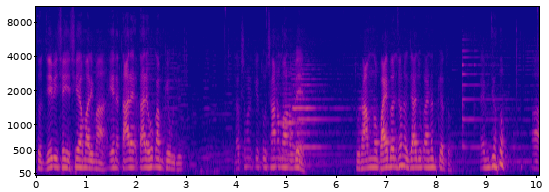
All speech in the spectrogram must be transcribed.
તો જેવી છે એ છે અમારી માં. એને તારે તારે શું કામ કેવું જોઈએ? લક્ષ્મણ કે, તું છાનો માનો બે. તું રામનો ભાઈ બનશો ને, જાજુ કાંઈ નથી કહેતો. એમ જો હા,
